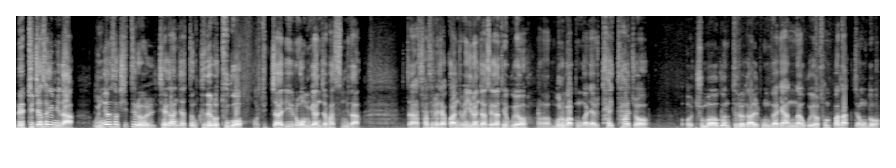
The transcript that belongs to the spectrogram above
네, 뒷좌석입니다. 운전석 시트를 제가 앉았던 그대로 두고 어, 뒷자리로 옮겨 앉아 봤습니다. 자, 자세를 잡고 앉으면 이런 자세가 되고요. 어, 무릎 앞 공간이 아주 타이트하죠. 어, 주먹은 들어갈 공간이 안 나오고요. 손바닥 정도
